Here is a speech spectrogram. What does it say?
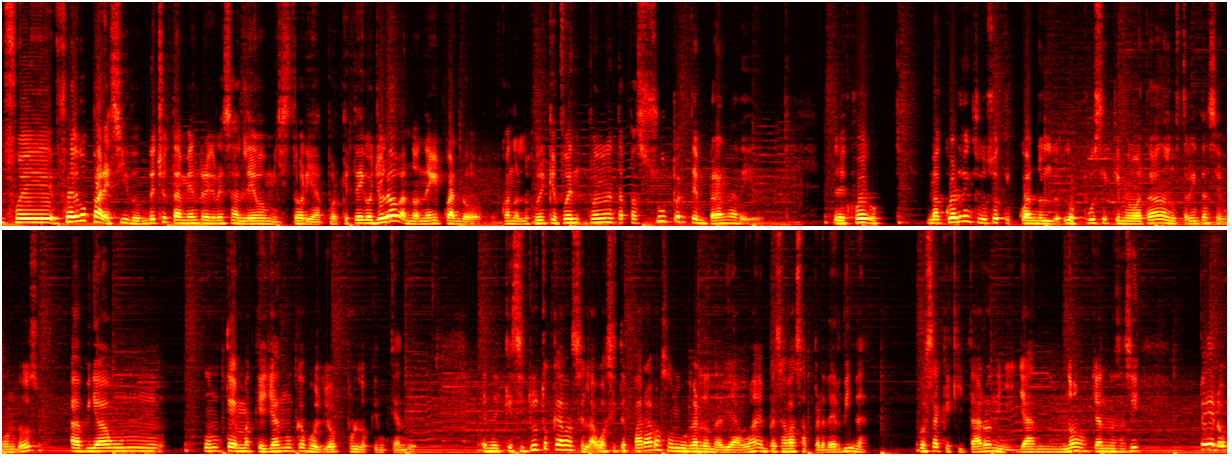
fue, fue algo parecido. De hecho, también regresa Leo mi historia. Porque te digo, yo lo abandoné cuando, cuando lo jugué, que fue, fue una etapa súper temprana de, del juego. Me acuerdo incluso que cuando lo puse que me mataban a los 30 segundos, había un, un tema que ya nunca volvió, por lo que entiendo. En el que si tú tocabas el agua, si te parabas a un lugar donde había agua, empezabas a perder vida. Cosa que quitaron y ya no, ya no es así. Pero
